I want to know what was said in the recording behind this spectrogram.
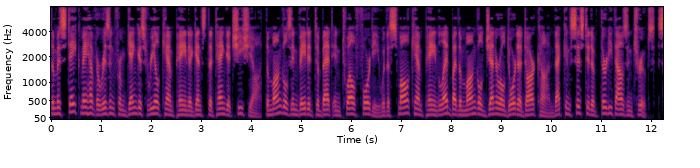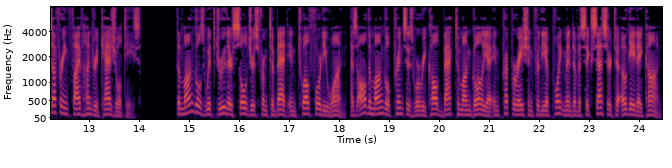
The mistake may have arisen from Genghis' real campaign against the Tangut Xixia. The Mongols invaded Tibet in 1240 with a small campaign led by the Mongol general Dorda Darkhan that consisted of 30,000 troops, suffering 500 casualties. The Mongols withdrew their soldiers from Tibet in 1241, as all the Mongol princes were recalled back to Mongolia in preparation for the appointment of a successor to Ogedei Khan.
